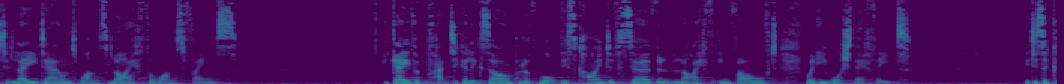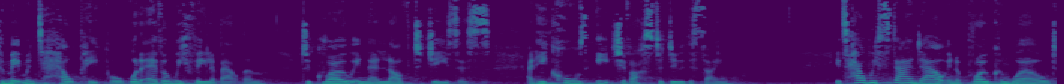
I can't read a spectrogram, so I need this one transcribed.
to lay down one's life for one's friends. He gave a practical example of what this kind of servant life involved when he washed their feet. It is a commitment to help people, whatever we feel about them, to grow in their love to Jesus, and he calls each of us to do the same. It's how we stand out in a broken world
